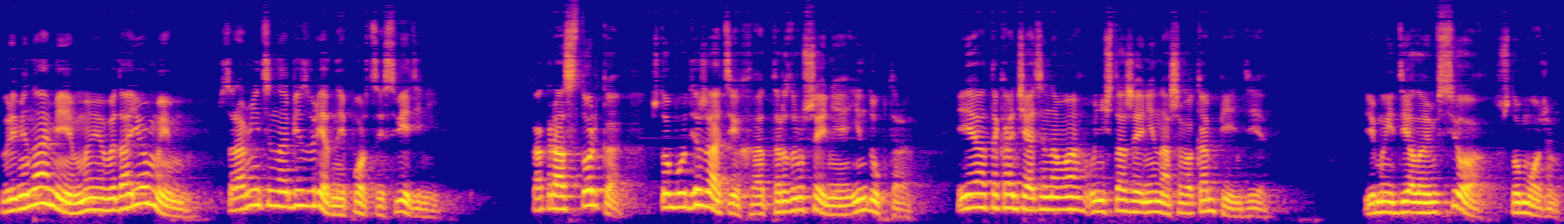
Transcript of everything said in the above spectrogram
Временами мы выдаем им сравнительно безвредные порции сведений. Как раз столько, чтобы удержать их от разрушения индуктора и от окончательного уничтожения нашего компендия. И мы делаем все, что можем,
